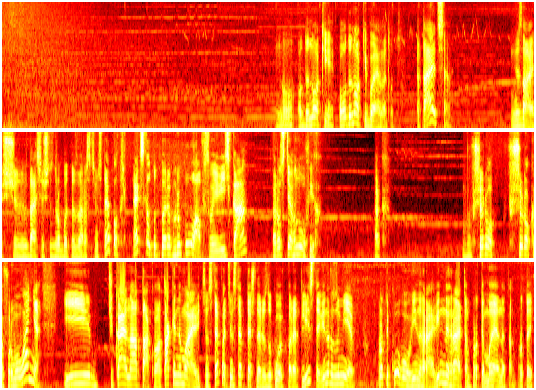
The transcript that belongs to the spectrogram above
Ну, одинокі, поодинокі БМи тут катаються. Не знаю, що вдасться що зробити зараз тим степу. Екскал тут перегрупував свої війська, розтягнув їх так. В, широк, в широке формування і чекає на атаку. Атаки немає від Тімстепа. Тімстеп теж не ризикує вперед лізти. Він розуміє, проти кого він грає. Він не грає там проти мене, там, проти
